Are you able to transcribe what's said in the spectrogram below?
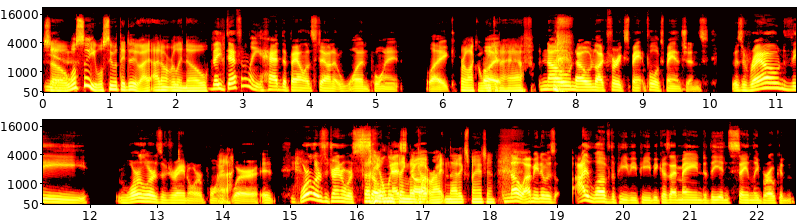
So yeah. we'll see. We'll see what they do. I, I don't really know. They definitely had the balance down at one point, like for like a week and a half. no, no, like for expand full expansions. It was around the Warlords of Draenor point uh, where it Warlords of Draenor was so the only thing they up. got right in that expansion. No, I mean it was. I love the PvP because I mained the insanely broken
